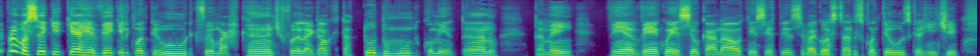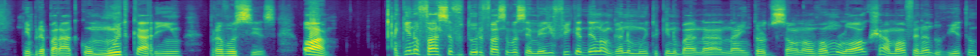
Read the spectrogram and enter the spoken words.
E para você que quer rever aquele conteúdo que foi marcante, que foi legal, que está todo mundo comentando, também venha, venha conhecer o canal, tenho certeza que você vai gostar dos conteúdos que a gente tem preparado com muito carinho para vocês. Ó, Aqui no Faça Futuro, Faça Você Mesmo, fica delongando muito aqui no, na, na, introdução, não. Vamos logo chamar o Fernando Vitor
